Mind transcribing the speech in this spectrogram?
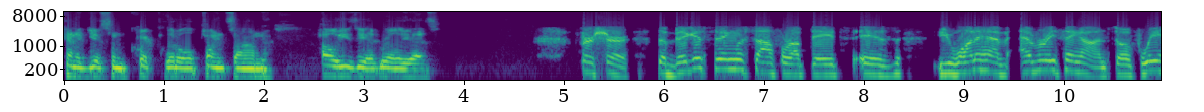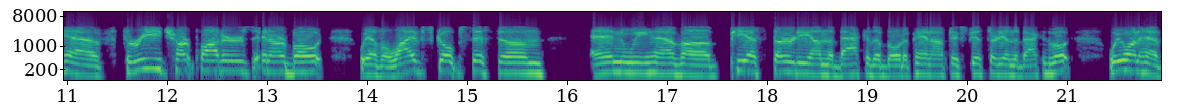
kind of give some quick little points on how easy it really is. For sure. The biggest thing with software updates is you want to have everything on. So if we have three chart plotters in our boat, we have a live scope system, and we have a PS30 on the back of the boat, a Panoptix PS30 on the back of the boat. We want to have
